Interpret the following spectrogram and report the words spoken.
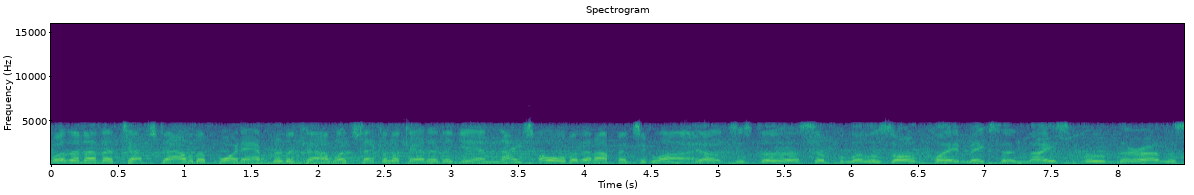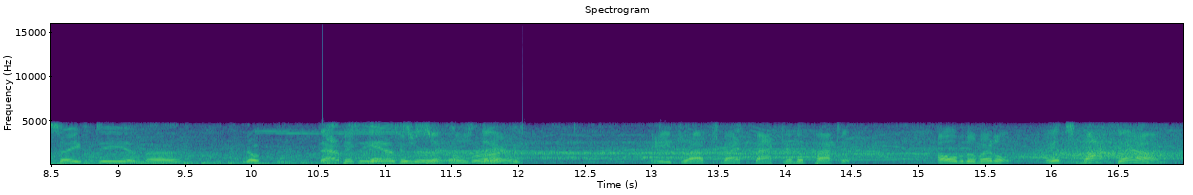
with another touchdown with a point after to come. Let's take a look at it again. Nice hole by that offensive line. Yeah, just a, simple little zone play. Makes a nice move there on the safety, and uh, you know that's the answer. for there. He drops back back in the pocket. Over the middle. It's knocked down.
